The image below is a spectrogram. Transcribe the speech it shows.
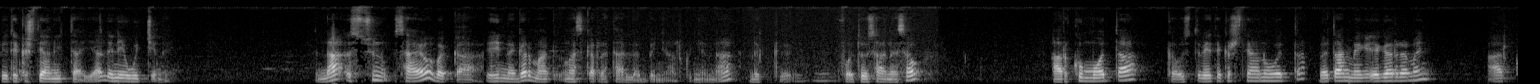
ቤተ ክርስቲያኑ ይታያል። እኔ ውጭ ነኝ። እና እሱን ሳየው በቃ ይህን ነገር ማስቀረት አለብኝ አልኩኝ። እና ልክ ፎቶ ሳነሳው አርኩም ወጣ፣ ከውስጥ ቤተ ክርስቲያኑ ወጣ። በጣም የገረመኝ አርኩ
